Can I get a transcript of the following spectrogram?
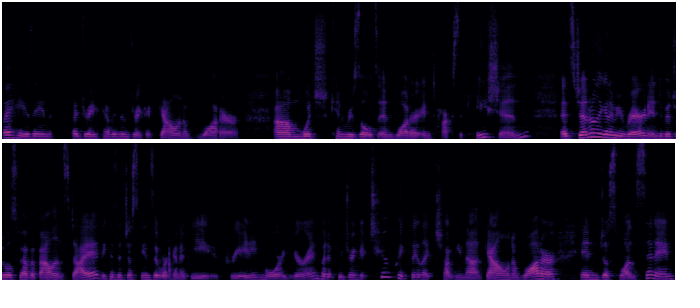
by hazing by drink having them drink a gallon of water, um, which can result in water intoxication. It's generally going to be rare in individuals who have a balanced diet because it just means that we're going to be creating more urine. But if we drink it too quickly, like chugging that gallon of water in just one sitting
